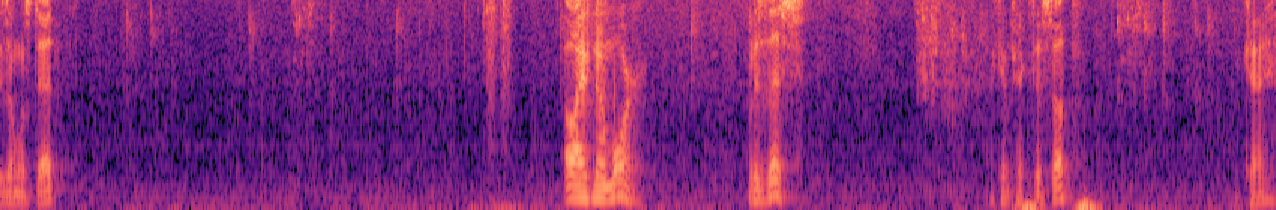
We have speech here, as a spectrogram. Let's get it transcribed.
He's almost dead? Oh, I have no more. What is this? I can pick this up. Okay.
